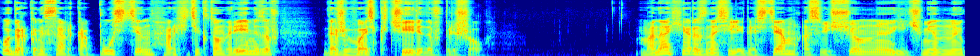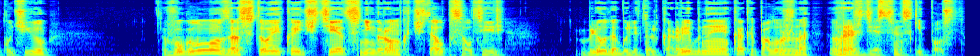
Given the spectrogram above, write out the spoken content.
оберкомиссар Капустин, архитектон Ремезов, даже Васька Чередов пришел — Монахи разносили гостям освещенную ячменную кутью. В углу за стойкой чтец негромко читал псалтирь. Блюда были только рыбные, как и положено в рождественский пост.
